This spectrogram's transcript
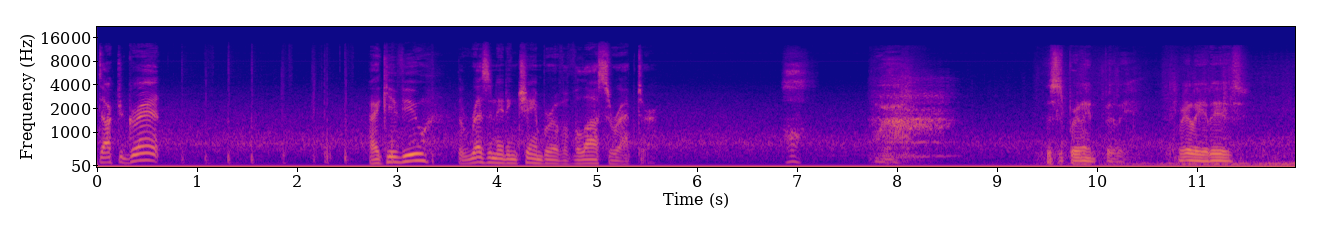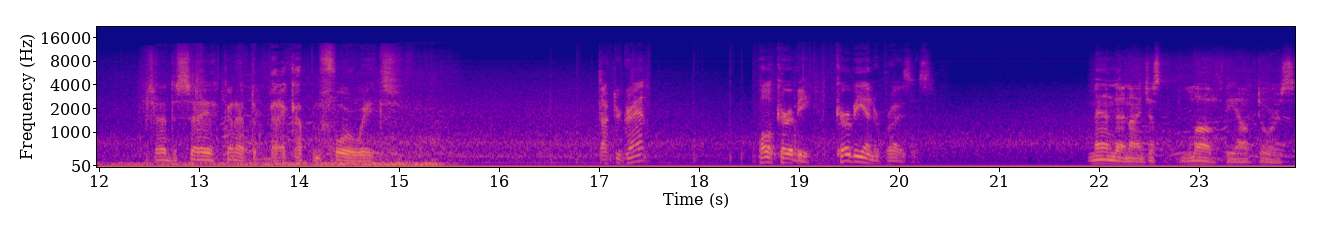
Dr. Grant, I give you the resonating chamber of a velociraptor. Oh, This is brilliant, Billy. Really, it is. Sad to say, gonna have to pack up in four weeks. Dr. Grant? Paul Kirby, Kirby Enterprises. Amanda and I just love the outdoors.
